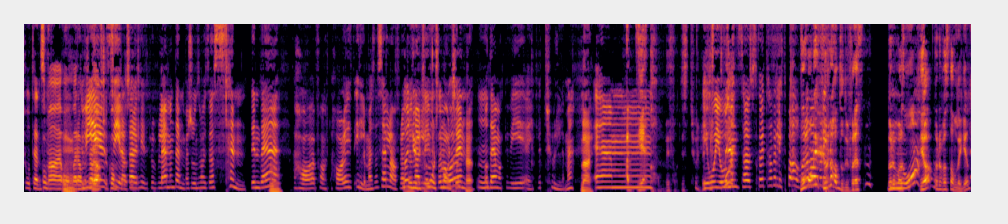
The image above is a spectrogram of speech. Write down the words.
to tenn som er over hverandre? Vi er sier at det er et lite problem, men denne personen som faktisk har sendt inn det, Mm. har, har det litt ille med seg selv. Da, for at hun har for lyvd moren sin moren sin. ja. Mm. Og det må ikke vi egentlig tulle med. Nei. Um, Ja, det kan vi faktisk tulle jo, jo, men så skal vi ta det litt på alvor. Hvor mange hull hadde du, forresten? Når du var, Nå? Ja, når du var hos tannlegen?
